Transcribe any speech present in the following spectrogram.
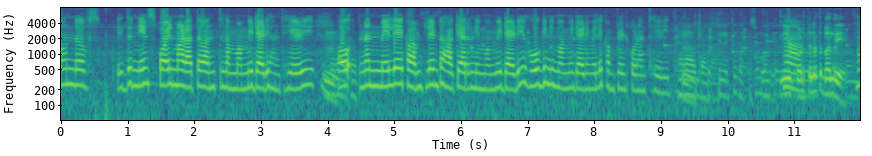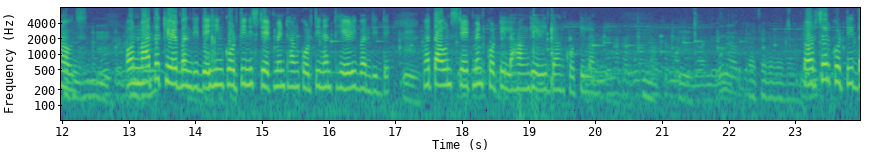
ಅವ್ನ ಇದು ನೇಮ್ ಸ್ಪಾಯ್ಲ್ ಮಾಡಾತ ಅಂತ ನಮ್ಮ ಮಮ್ಮಿ ಡ್ಯಾಡಿ ಅಂತ ಹೇಳಿ ನನ್ನ ಮೇಲೆ ಕಂಪ್ಲೇಂಟ್ ಹಾಕ್ಯಾರ ನಿಮ್ಮ ಮಮ್ಮಿ ಡ್ಯಾಡಿ ಹೋಗಿ ನಿಮ್ಮ ಮಮ್ಮಿ ಡ್ಯಾಡಿ ಮೇಲೆ ಕಂಪ್ಲೇಂಟ್ ಕೊಡಂತ ಹೇಳಿದ್ರು. ಕೊಡ್ತೀನಿ ಅಂತ ತಪ್ಪಿಸ್ಕೊಂಡು ಅವ್ನ್ ಬಂದಿ? ಹೌದು. ಅವ್ನ ಮಾತ ಕೇಳಿ ಬಂದಿದ್ದೆ ಹಿಂಗ್ ಕೊಡ್ತೀನಿ ಸ್ಟೇಟ್ಮೆಂಟ್ ಹಂಗ್ ಕೊಡ್ತೀನಿ ಅಂತ ಹೇಳಿ ಬಂದಿದ್ದೆ. ಮತ್ತ ಅವ್ನ್ ಸ್ಟೇಟ್ಮೆಂಟ್ ಕೊಟ್ಟಿಲ್ಲ ಹಂಗೆ ಹೇಳಿದ್ದ ಹಂಗೆ ಕೊಟ್ಟಿಲ್ಲ ಟಾರ್ಚರ್ ಕೊಟ್ಟಿದ್ದ.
